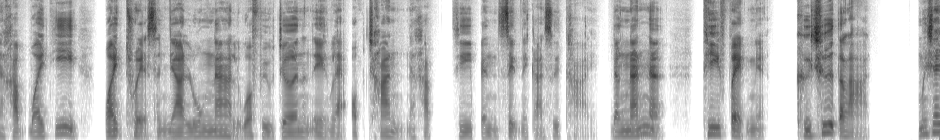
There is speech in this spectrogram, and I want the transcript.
นะครับ ไว้ที่ไว้เทรดสัญญาล่วงหน้าหรือว่าฟิวเจอร์นั่นเองและออปชันนะครับ ที่เป็นสิทธิ์ในการซื้อขาย ดังนั้นน่ะ TFX เนี่ยคือชื่อตลาดไม่ใช่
